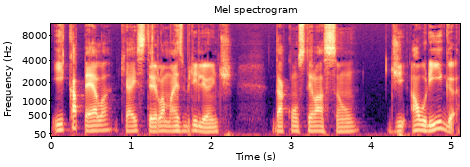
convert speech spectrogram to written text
e Capela, que é a estrela mais brilhante da constelação de Auriga.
